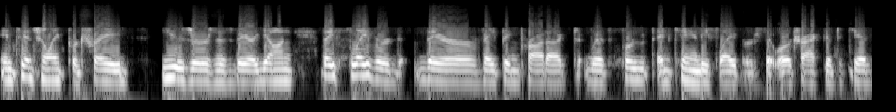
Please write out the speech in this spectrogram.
intentionally portrayed users as very young. They flavored their vaping product with fruit and candy flavors that were attractive to kids.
